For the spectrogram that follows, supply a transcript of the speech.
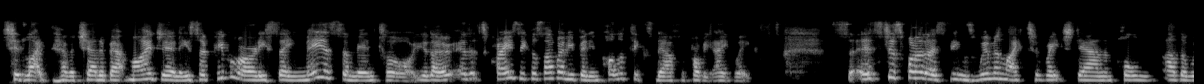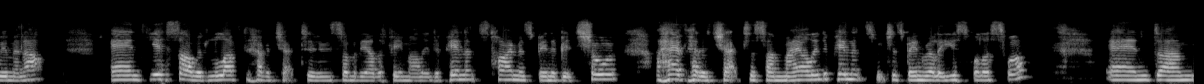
she'd like to have a chat about my journey. So people are already seeing me as a mentor, you know, and it's crazy because I've only been in politics now for probably eight weeks. So it's just one of those things. Women like to reach down and pull other women up and yes, I would love to have a chat to some of the other female independents. Time has been a bit short. I have had a chat to some male independents, which has been really useful as well. And um,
